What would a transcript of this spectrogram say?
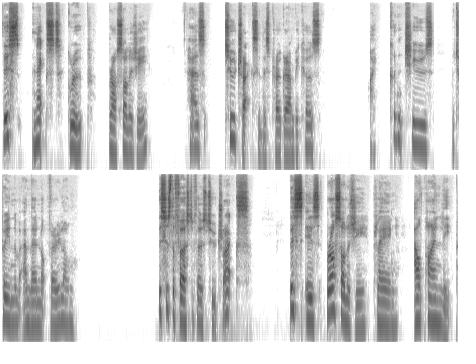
this next group, Brassology, has two tracks in this program because I couldn't choose between them and they're not very long. This is the first of those two tracks. This is Brassology playing Alpine Leap.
